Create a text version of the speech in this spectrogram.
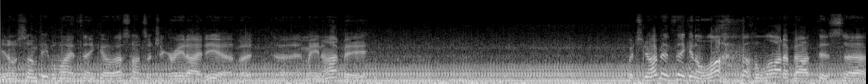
you know, some people might think, "Oh, that's not such a great idea," but uh, it may not be. But you know, I've been thinking a lot, a lot about this uh,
